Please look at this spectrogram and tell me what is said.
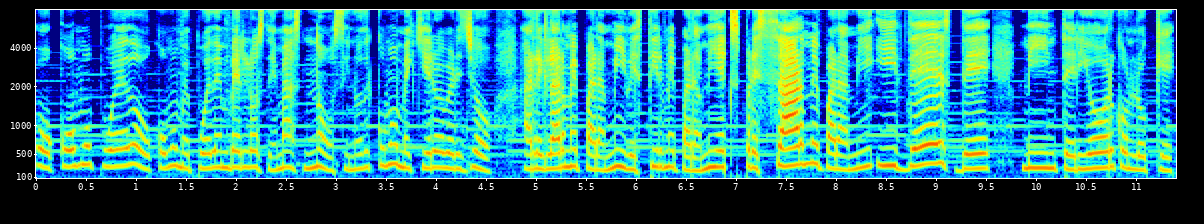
o cómo puedo o cómo me pueden ver los demás. No, sino de cómo me quiero ver yo, arreglarme para mí, vestirme para mí, expresarme para mí y desde mi interior con lo que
